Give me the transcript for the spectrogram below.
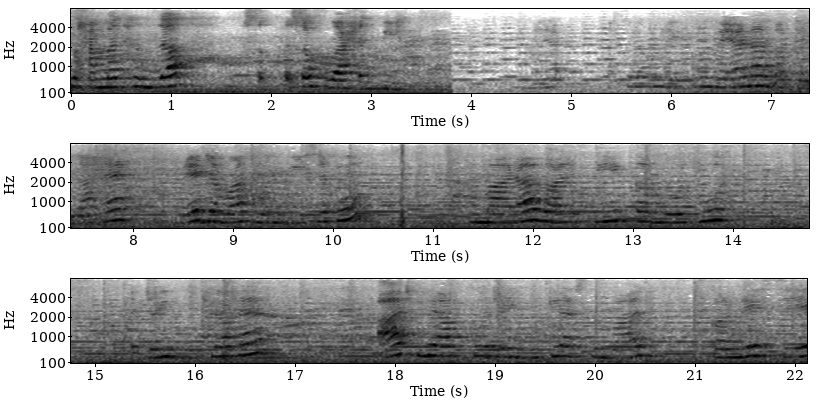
محمد حمزة صف واحد بي. السلام عليكم. मैं जमात मंडी से हूँ। हमारा वाली का मौजूद जड़ी बूटियाँ है। आज मैं आपको जड़ी बूटियाँ इस्तेमाल करने से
